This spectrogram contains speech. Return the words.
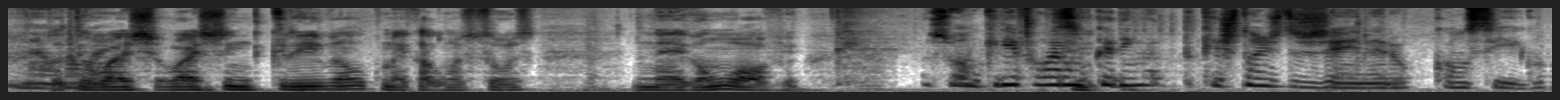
Não, Portanto, não eu, é. acho, eu acho incrível como é que algumas pessoas negam o óbvio. João, queria falar Sim. um bocadinho de questões de género consigo.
